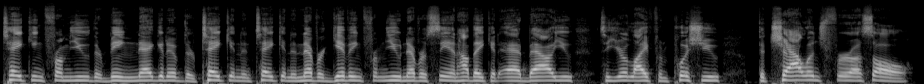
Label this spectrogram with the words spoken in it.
taking from you, they're being negative, they're taking and taking and never giving from you, never seeing how they could add value to your life and push you. The challenge for us all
